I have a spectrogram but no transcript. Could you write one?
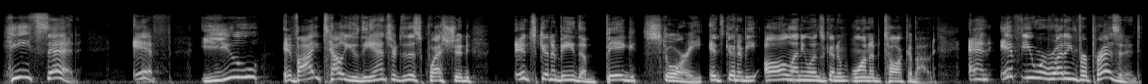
he said, if you, if I tell you the answer to this question, it's going to be the big story. It's going to be all anyone's going to want to talk about. And if you were running for president,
